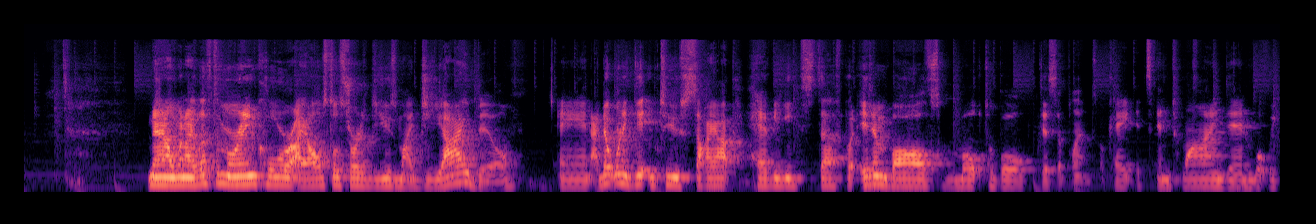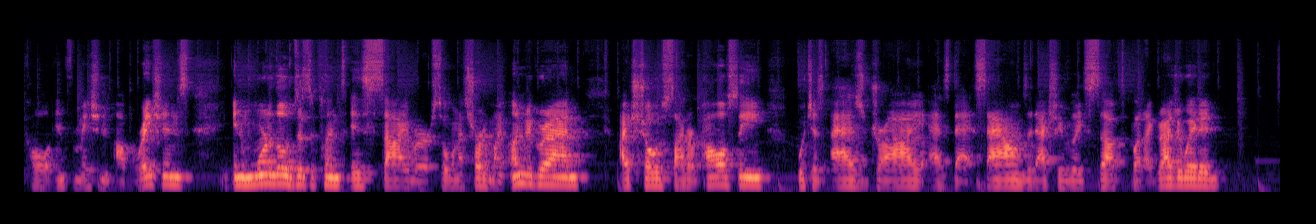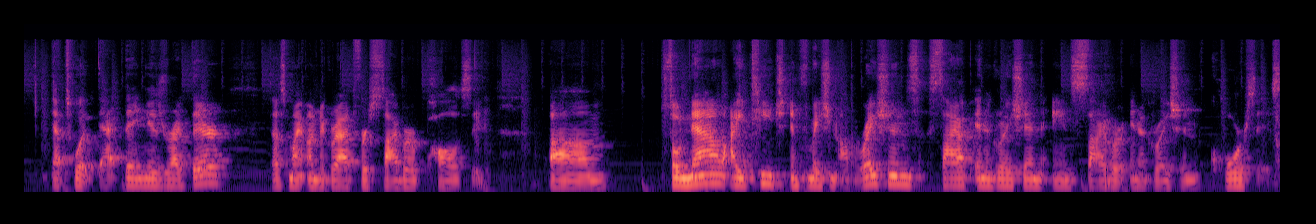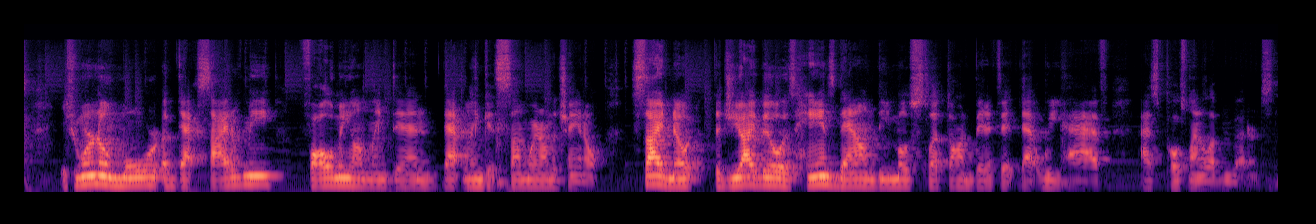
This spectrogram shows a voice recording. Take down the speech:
Now, when I left the Marine Corps, I also started to use my GI Bill. And I don't want to get into PSYOP heavy stuff, but it involves multiple disciplines. Okay. It's entwined in what we call information operations. And one of those disciplines is cyber. So when I started my undergrad, I chose cyber policy, which is as dry as that sounds. It actually really sucked, but I graduated. That's what that thing is right there. That's my undergrad for cyber policy. Um, so now I teach information operations, PSYOP integration, and cyber integration courses. If you want to know more of that side of me, follow me on LinkedIn. That link is somewhere on the channel. Side note, the GI Bill is hands down the most slept on benefit that we have as post 9 11 veterans.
